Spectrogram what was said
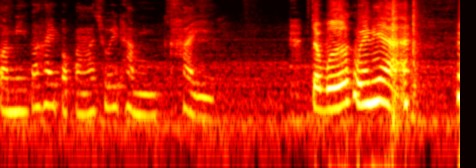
ตอนนี้ก็ให้ป๊าป๊าช่วยทำไข่ จะเวิร์กไหมเนี่ยう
